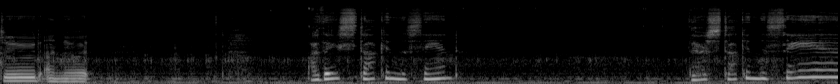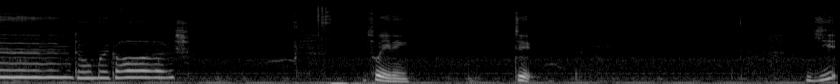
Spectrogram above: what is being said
Dude, I knew it. Are they stuck in the sand? They're stuck in the sand. Oh my gosh. Sweetie. Dude. You.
